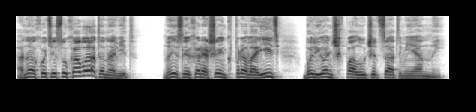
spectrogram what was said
Она хоть и суховата на вид, но если хорошенько проварить, бульончик получится отменный».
